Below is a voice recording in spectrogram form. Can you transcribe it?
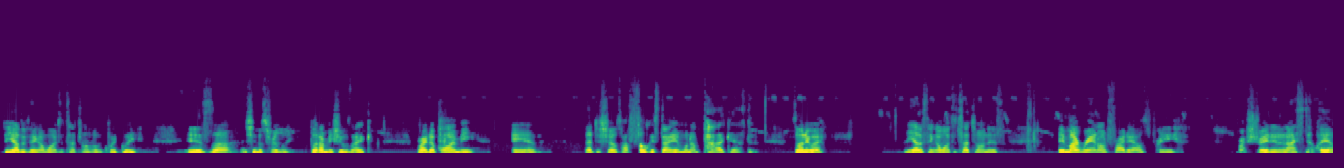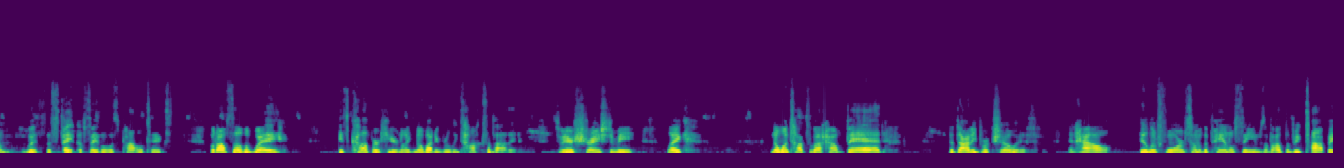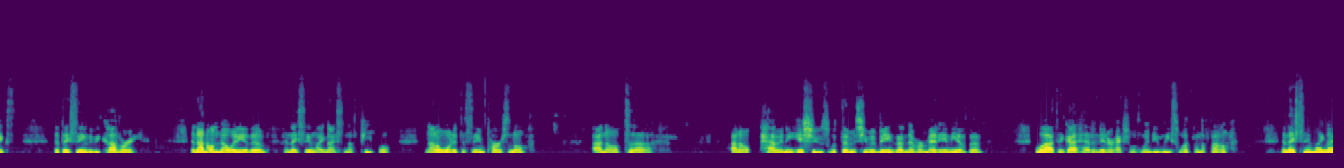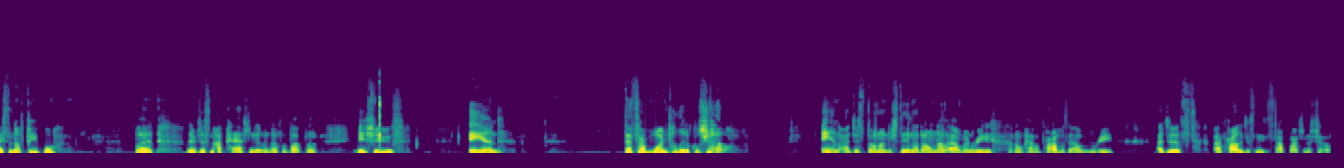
the other thing I wanted to touch on really quickly is uh, she was friendly, but I mean, she was like right up on me, and that just shows how focused I am when I'm podcasting. So, anyway, the other thing I want to touch on is in my rant on Friday, I was pretty frustrated, and I still am with the state of St. Louis politics, but also the way it's covered here. Like, nobody really talks about it. It's very strange to me. Like, no one talks about how bad the Donnybrook show is and how ill informed some of the panel seems about the big topics that they seem to be covering. And I don't know any of them, and they seem like nice enough people. And I don't want it to seem personal. I don't. Uh, I don't have any issues with them as human beings. I never met any of them. Well, I think I had an interaction with Wendy Weiss once on the phone, and they seem like nice enough people, but they're just not passionate enough about the issues. And that's our one political show. And I just don't understand. I don't know Alvin Reid. I don't have a problem with Alvin Reid. I just, I probably just need to stop watching the show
